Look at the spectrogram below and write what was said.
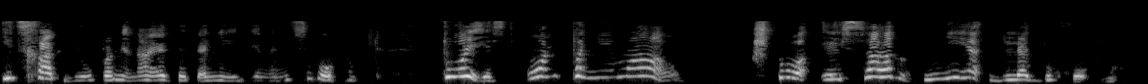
Ицхак не упоминает это ни единым словом. То есть он понимал, что Исав не для духовного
